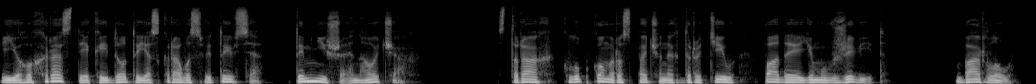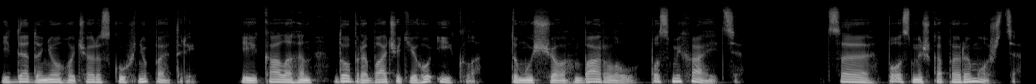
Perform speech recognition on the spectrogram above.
і його хрест, який доти яскраво світився, темнішає на очах. Страх клубком розпечених дротів падає йому в живіт. Барлоу йде до нього через кухню Петрі, і Калаген добре бачить його ікла, тому що Барлоу посміхається. Це посмішка переможця.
